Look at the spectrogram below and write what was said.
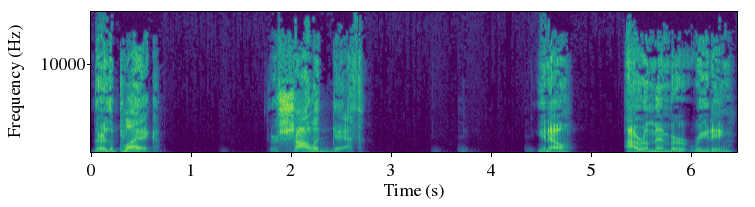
They're the plague. They're solid death. You know, I remember reading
